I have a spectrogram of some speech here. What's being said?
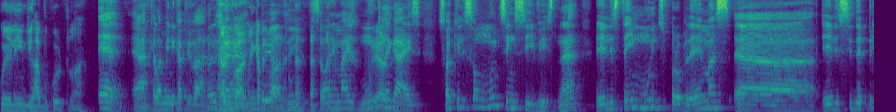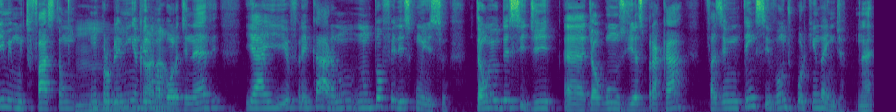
coelhinho de rabo curto lá? é, é aquela mini capivara. Capivara, um mini capivara. triazinho. São animais muito legais. Só que eles são muito sensíveis, né? Eles têm muitos problemas, eh, eles se deprimem muito fácil. Então, um Hum, probleminha vira uma caramba. bola de neve. E aí eu falei, cara, não, não tô feliz com isso. Então eu decidi, eh, de alguns dias pra cá, fazer um intensivão de porquinho da Índia, né?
